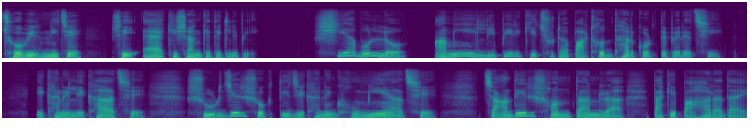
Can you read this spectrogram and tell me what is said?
ছবির নিচে সেই একই সাংকেতিক লিপি। শিয়া বলল, আমি এই লিপির কিছুটা পাঠোদ্ধার করতে পেরেছি। এখানে লেখা আছে, সূর্যের শক্তি যেখানে ঘুমিয়ে আছে, চাঁদের সন্তানরা তাকে পাহারা দেয়।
